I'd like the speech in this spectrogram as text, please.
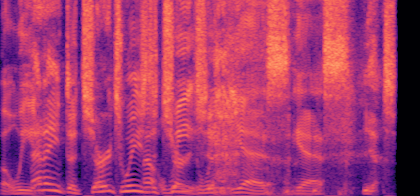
but we, That ain't the church. We's No, the we- church. we- yes, yes. yes.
